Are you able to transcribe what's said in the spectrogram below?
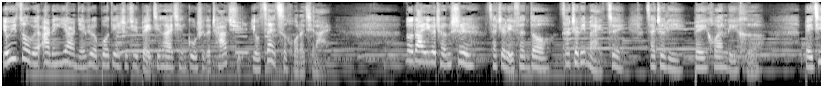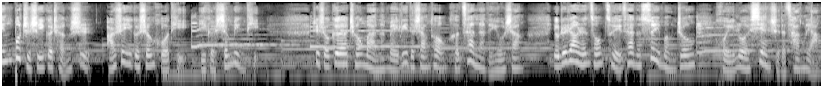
由于作为二零一二年热播电视剧《北京爱情故事》的插曲，又再次火了起来。偌大一个城市，在这里奋斗，在这里买醉，在这里悲欢离合。北京不只是一个城市，而是一个生活体，一个生命体。这首歌充满了美丽的伤痛和灿烂的忧伤，有着让人从璀璨的睡梦中回落现实的苍凉，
